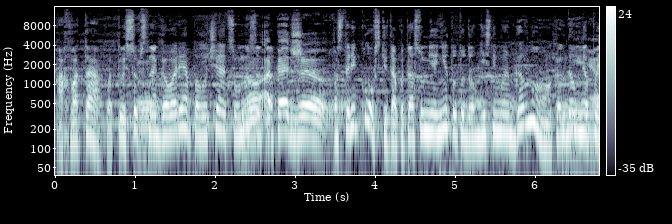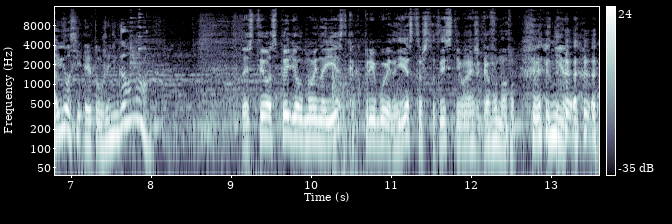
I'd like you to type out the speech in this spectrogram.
Ах, вот так вот. То есть, собственно говоря, получается у нас Но это... опять же, По-стариковски так вот, раз у меня нету, то другие снимают говно. А когда у меня Нет. появилось, это уже не говно. То есть ты воспринял мой наезд как прибой наезд, то, что ты снимаешь говно. Нет,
